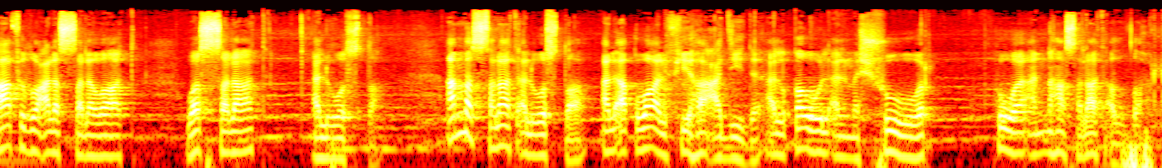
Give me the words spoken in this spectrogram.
حافظوا على الصلوات والصلاة الوسطى. أما الصلاة الوسطى الأقوال فيها عديدة. القول المشهور هو أنها صلاة الظهر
